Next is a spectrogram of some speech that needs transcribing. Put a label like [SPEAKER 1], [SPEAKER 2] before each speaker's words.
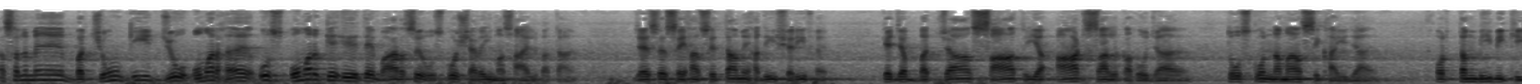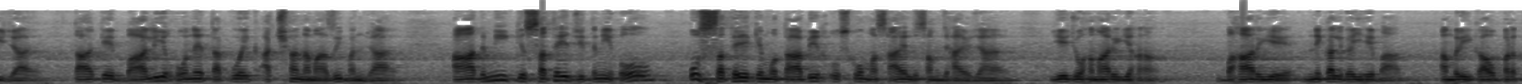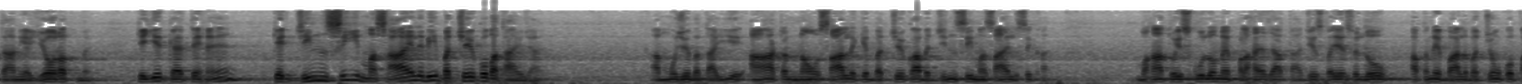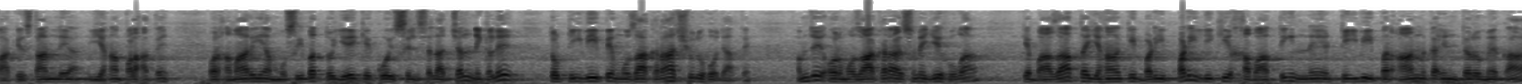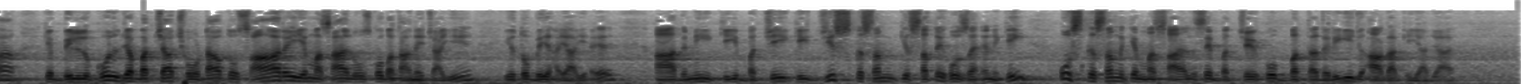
[SPEAKER 1] اصل میں بچوں کی جو عمر ہے، اس عمر کے اعتبار سے اس کو شرعی مسائل بتائیں۔ جیسے سیاح ستہ میں حدیث شریف ہے کہ جب بچہ سات یا آٹھ سال کا ہو جائے تو اس کو نماز سکھائی جائے اور تمبی بھی کی جائے تاکہ بالغ ہونے تک وہ ایک اچھا نمازی بن جائے۔ آدمی کی سطح جتنی ہو، اس سطح کے مطابق اس کو مسائل سمجھائے جائیں۔ یہ جو ہمارے یہاں باہر یہ نکل گئی ہے بات، امریکہ اور برطانیہ، یورپ میں، کہ یہ کہتے ہیں کہ جنسی مسائل بھی بچے کو بتائے جائیں۔ اب مجھے بتائیے، آٹھ، نو سال کے بچے کو اب جنسی مسائل سکھا وہاں تو اسکولوں میں پڑھایا جاتا، جس وجہ سے لوگ اپنے بال بچوں کو پاکستان لے یہاں پڑھاتے۔ ہیں اور ہمارے یہاں مصیبت تو یہ کہ کوئی سلسلہ چل نکلے تو ٹی وی پہ مذاکرات شروع ہو جاتے۔ ہیں سمجھے؟ اور مذاکرہ اس میں یہ ہوا کہ باضابطہ یہاں کی بڑی پڑھی لکھی خواتین نے ٹی وی پر آن کا انٹرویو میں کہا کہ بالکل جب بچہ چھوٹا تو سارے یہ مسائل اس کو بتانے چاہیے، یہ تو بے حیائی ہے۔ آدمی کی بچے کی، جس قسم کی سطح ہو ذہن کی، اس قسم کے مسائل سے بچے کو بتدریج آگاہ کیا جائے۔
